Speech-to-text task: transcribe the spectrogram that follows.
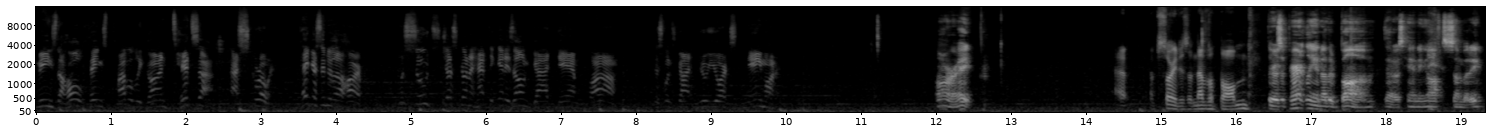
Which means the whole thing's probably gone tits up. Ah, screw it. Take us into the harbor. Massoud's just gonna have to get his own goddamn bomb. This one's got New York's name on it. All right. I'm sorry, there's another bomb. There's apparently another bomb that I was handing off to somebody.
